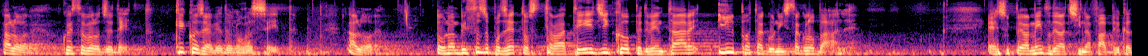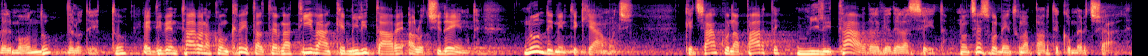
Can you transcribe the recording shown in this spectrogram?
Allora, questo ve l'ho già detto. Che cos'è Via della Nuova Seta? Allora, è un ambizioso progetto strategico per diventare il protagonista globale è il superamento della Cina fabbrica del mondo, ve l'ho detto, e diventare una concreta alternativa anche militare all'Occidente. Non dimentichiamoci che c'è anche una parte militare della via della seta, non c'è solamente una parte commerciale.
